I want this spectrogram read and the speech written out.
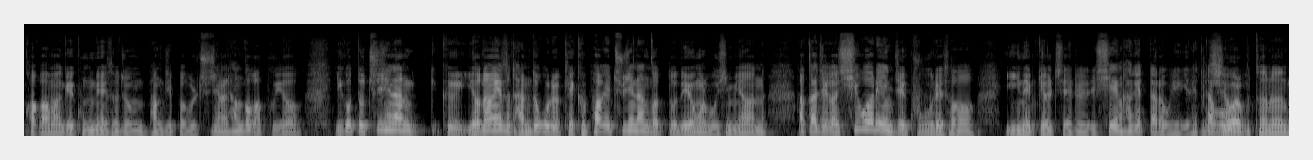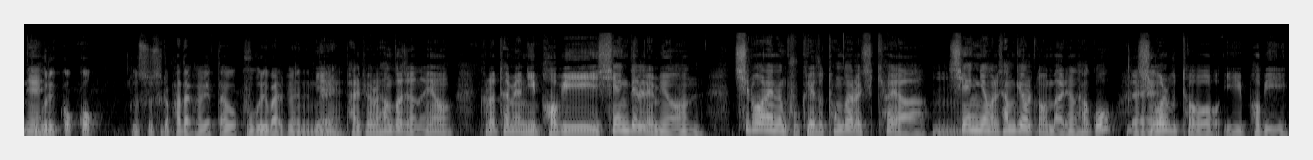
과감하게 국내에서 좀 방지법을 추진을 한 것 같고요. 이것도 추진한 그 여당에서 단독으로 이렇게 급하게 추진한 것도 내용을 보시면 아까 제가 10월에 이제 구글에서 이 인앱 결제를 시행 하겠다라고 얘기를 했다고 10월부터는 네. 구글이 꼭꼭 그 수수료 받아가겠다고 구글이 발표했는데. 예, 발표를 한 거잖아요. 그렇다면 이 법이 시행되려면 7월에는 국회에서 통과를 시켜야 시행령을 3개월 동안 마련하고 음. 네. 10월부터 이 법이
